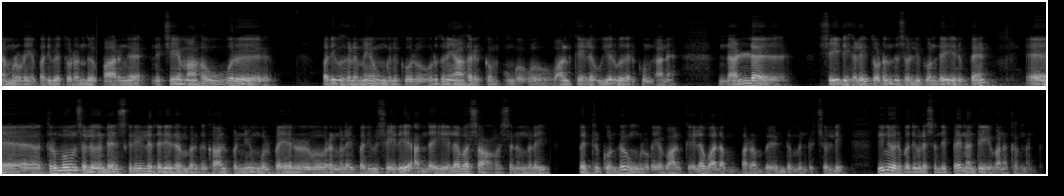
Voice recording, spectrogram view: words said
நம்மளுடைய பதிவை தொடர்ந்து பாருங்கள் நிச்சயமாக ஒவ்வொரு பதிவுகளுமே உங்களுக்கு ஒரு உறுதுணையாக இருக்கும். உங்கள் வாழ்க்கையில் உயர்வதற்கு உண்டான நல்ல செய்திகளை தொடர்ந்து சொல்லிக்கொண்டே இருப்பேன். திரும்பவும் சொல்லுகின்றேன். ஸ்க்ரீனில் தெரிகிற நம்பருக்கு கால் பண்ணி உங்கள் பெயர் விவரங்களை பதிவு செய்து அந்த இலவச ஆசனங்களை பெற்றுக்கொண்டு உங்களுடைய வாழ்க்கையில் வளம் வரம் வேண்டும் என்று சொல்லி இனி ஒரு பதிவில் சந்திப்பேன். நன்றி வணக்கம் நண்பர்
